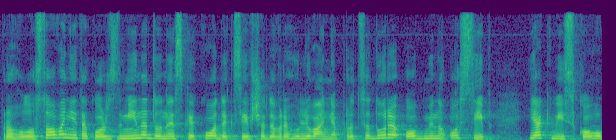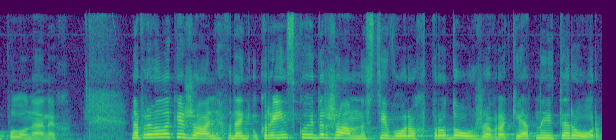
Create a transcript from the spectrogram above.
Проголосовані також зміни до низки кодексів щодо врегулювання процедури обміну осіб, як військовополонених. На превеликий жаль, в День української державності ворог продовжив ракетний терор.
